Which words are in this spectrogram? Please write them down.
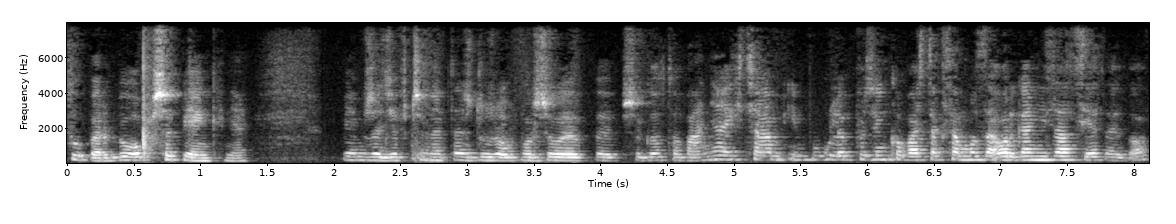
super, było przepięknie. Wiem, że dziewczyny też dużo włożyły w przygotowania i chciałam im w ogóle podziękować tak samo za organizację tego.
